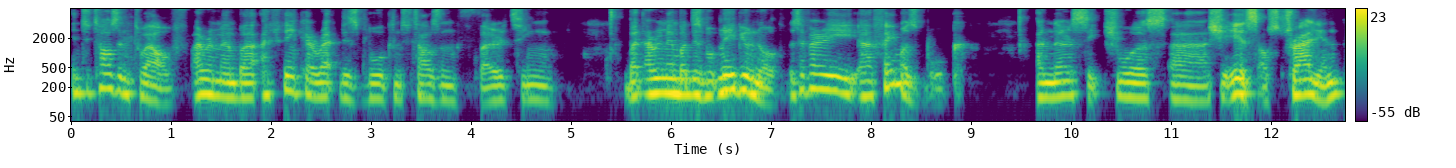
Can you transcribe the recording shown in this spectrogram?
In 2012, I remember, I think I read this book in 2013, but I remember this book, maybe you know, it's a very uh, famous book. A nurse, she was, uh, she is Australian,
